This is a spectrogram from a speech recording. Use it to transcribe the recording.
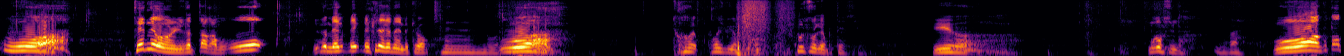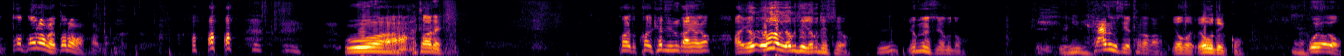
우와! 됐네, 오늘 이거 따가고. 오! 이거 몇, 몇, 몇 킬로 되겠네, 몇 킬로? 음, 뭐. 우와! 저, 보십시오. 굴속에 붙어 있어요. 이야. 무겁습니다. 이봐. 우와, 또, 또, 또 나와요, 또 나와. 우와, 잘해. 거기, 거기 캐지는 거 아니에요? 아, 여, 여기도, 여기도, 여기도 있어요. 응? 여기도 있어요, 여기도. 아니면 계속 있어요, 차가가. 여기, 여기도 있고. 예. 오, 요, 요.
